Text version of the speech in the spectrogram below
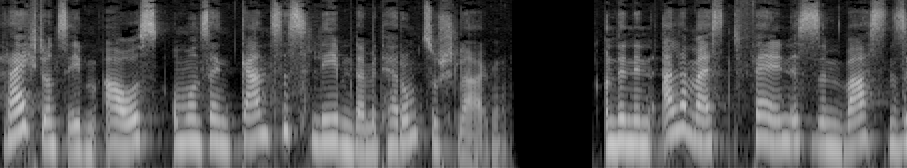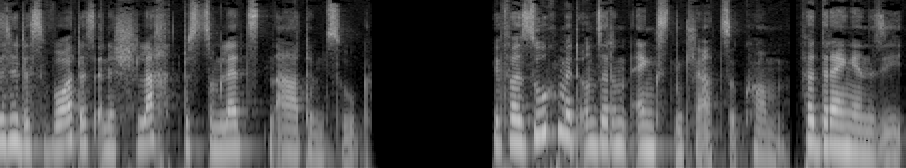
reicht uns eben aus, um uns ein ganzes Leben damit herumzuschlagen. Und in den allermeisten Fällen ist es im wahrsten Sinne des Wortes eine Schlacht bis zum letzten Atemzug. Wir versuchen mit unseren Ängsten klarzukommen, verdrängen sie,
